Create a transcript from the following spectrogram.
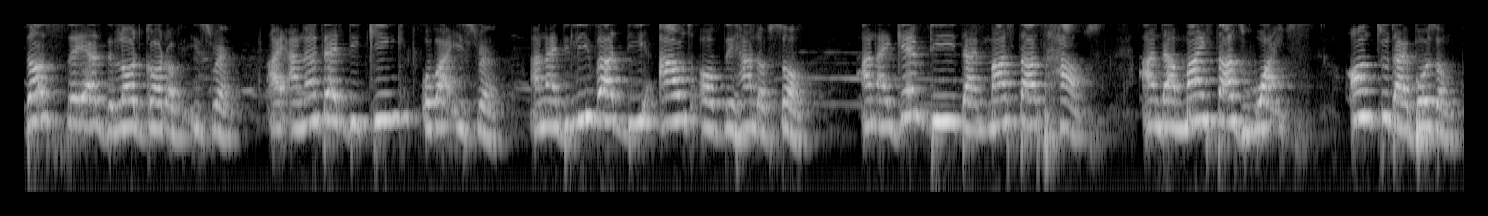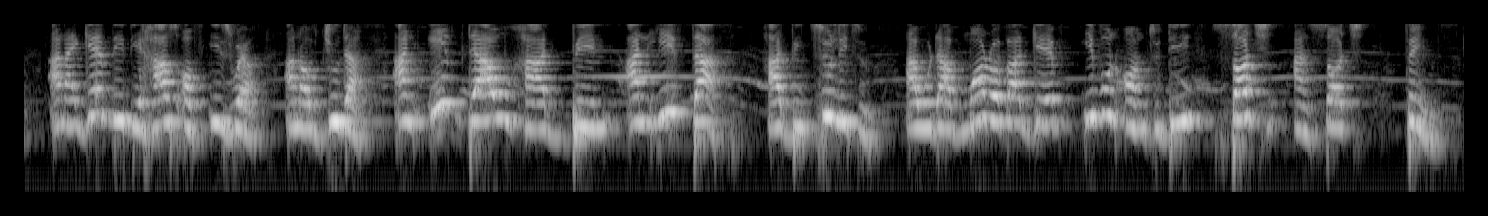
Thus saith the Lord God of Israel I anointed thee king over Israel, and I delivered thee out of the hand of Saul. And I gave thee thy master's house and thy master's wives unto thy bosom and I gave thee the house of Israel and of Judah. And if thou had been, and if that had been too little, I would have moreover gave even unto thee such and such things.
